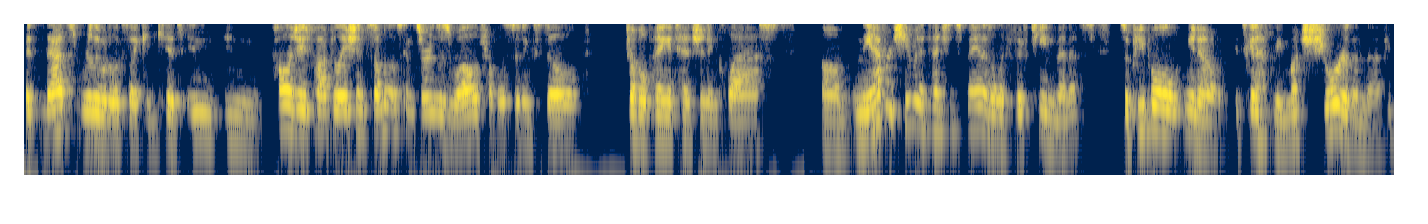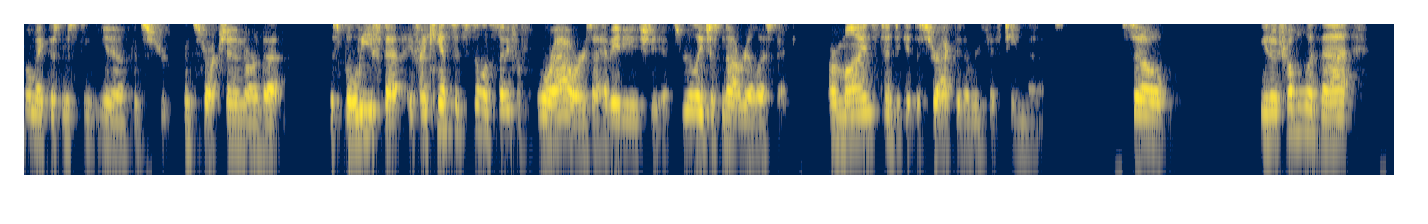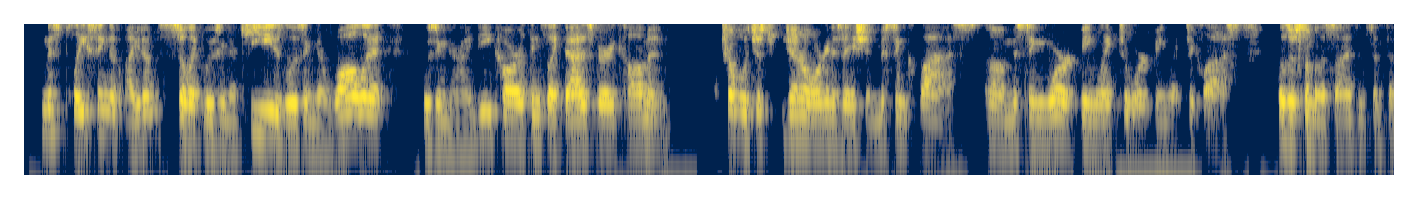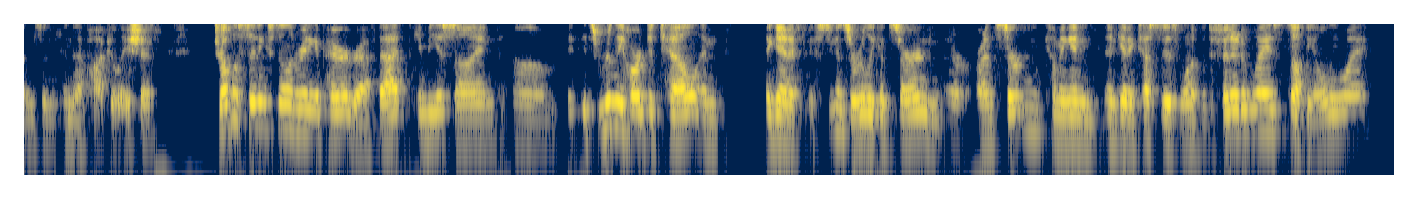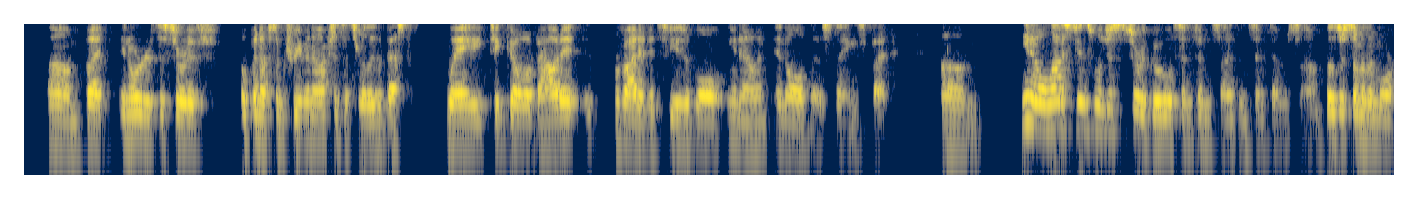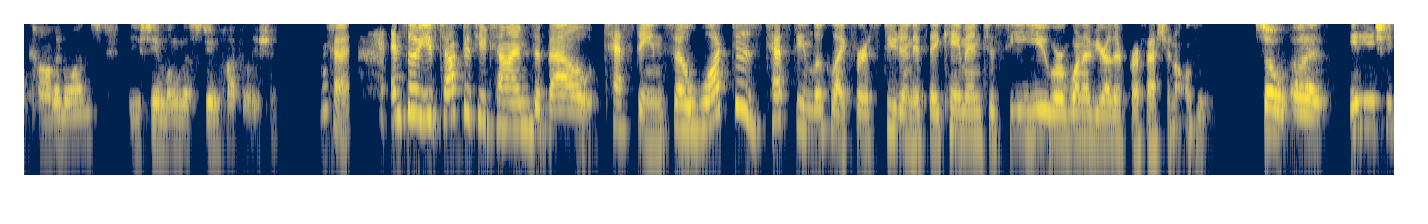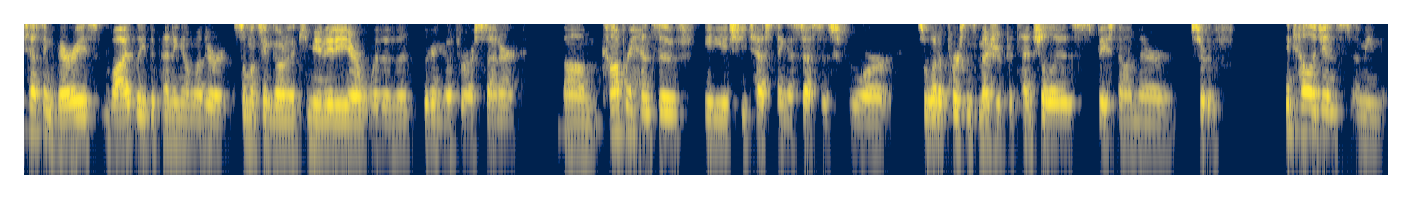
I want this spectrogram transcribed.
it, that's really what it looks like in kids. In, in college age population, some of those concerns as well, trouble sitting still, trouble paying attention in class. Um, and the average human attention span is only 15 minutes. So people, you know, it's going to have to be much shorter than that. People make this, mis- you know, constru- construction or that this belief that if I can't sit still and study for four hours, I have ADHD. It's really just not realistic. Our minds tend to get distracted every 15 minutes. So, you know, trouble with that, misplacing of items. So, like losing their keys, losing their wallet, losing their ID card, things like that is very common. Trouble with just general organization, missing class, um, missing work, being late to work, being late to class. Those are some of the signs and symptoms in, in that population trouble sitting still and reading a paragraph that can be a sign um, it, it's really hard to tell. And again if, if students are really concerned or uncertain coming in and getting tested is one of the definitive ways. It's not the only way. Um, but in order to sort of open up some treatment options that's really the best way to go about it provided it's feasible you know and, and all of those things. But um, you know a lot of students will just sort of google symptoms signs and symptoms. Um, those are some of the more common ones that you see among the student population Okay. And so you've talked a few times about testing. So, what does testing look like for a student if they came in to see you or one of your other professionals? So, uh, ADHD testing varies widely depending on whether someone's going to go into the community or whether they're, going to go through our center. Um, comprehensive ADHD testing assesses for so what a person's measured potential is based on their sort of intelligence. I mean,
